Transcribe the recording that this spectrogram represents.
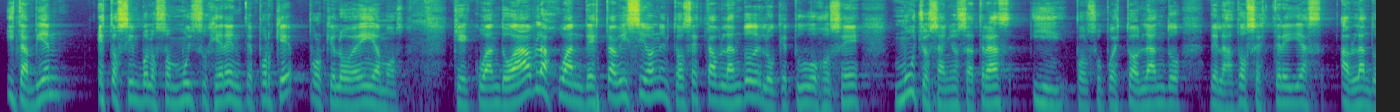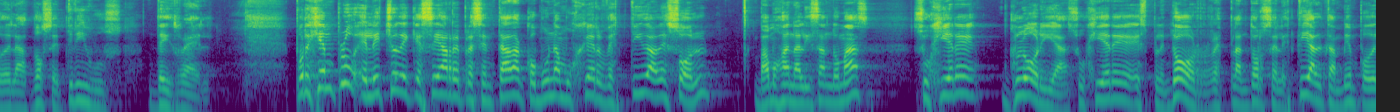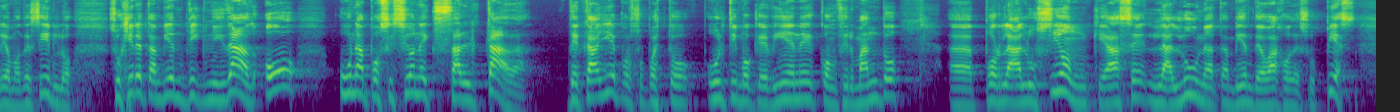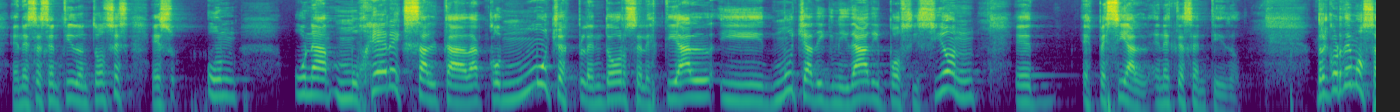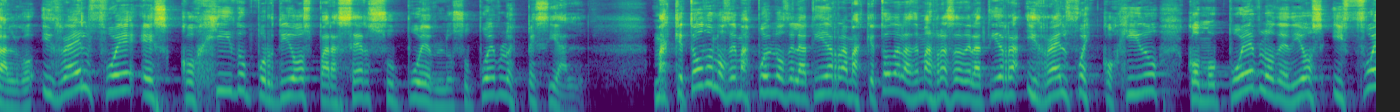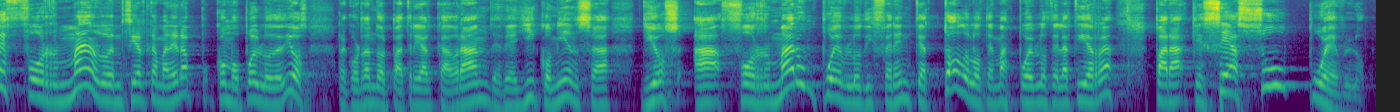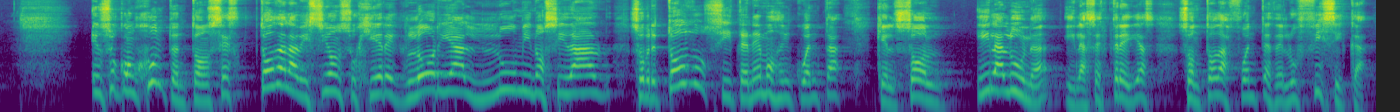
Y también estos símbolos son muy sugerentes. ¿Por qué? Porque lo veíamos que cuando habla Juan de esta visión, entonces está hablando de lo que tuvo José muchos años atrás y por supuesto hablando de las dos estrellas, hablando de las doce tribus de Israel. Por ejemplo, el hecho de que sea representada como una mujer vestida de sol, vamos analizando más, sugiere gloria, sugiere esplendor, resplandor celestial, también podríamos decirlo, sugiere también dignidad o una posición exaltada. Detalle, por supuesto, último que viene confirmando eh, por la alusión que hace la luna también debajo de sus pies. En ese sentido, entonces, es una mujer exaltada con mucho esplendor celestial y mucha dignidad y posición eh, especial en este sentido. Recordemos algo, Israel fue escogido por Dios para ser su pueblo, su pueblo especial. Más que todos los demás pueblos de la tierra, más que todas las demás razas de la tierra, Israel fue escogido como pueblo de Dios y fue formado en cierta manera como pueblo de Dios. Recordando al patriarca Abraham, desde allí comienza Dios a formar un pueblo diferente a todos los demás pueblos de la tierra para que sea su pueblo. En su conjunto, entonces, toda la visión sugiere gloria, luminosidad, sobre todo si tenemos en cuenta que el sol y la luna y las estrellas son todas fuentes de luz física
